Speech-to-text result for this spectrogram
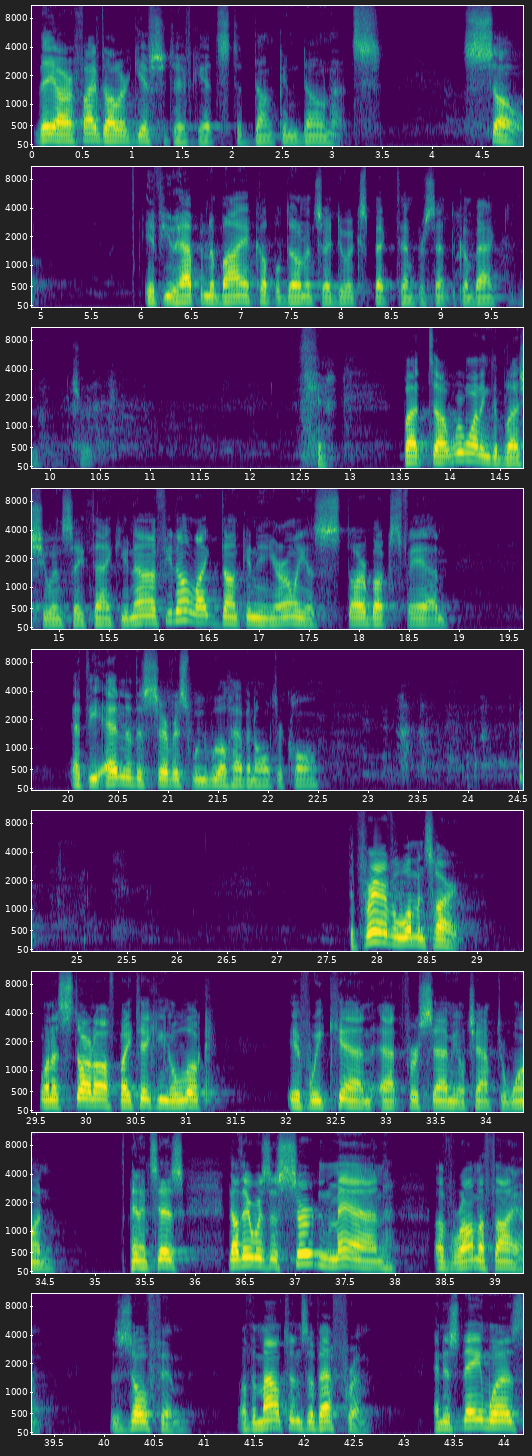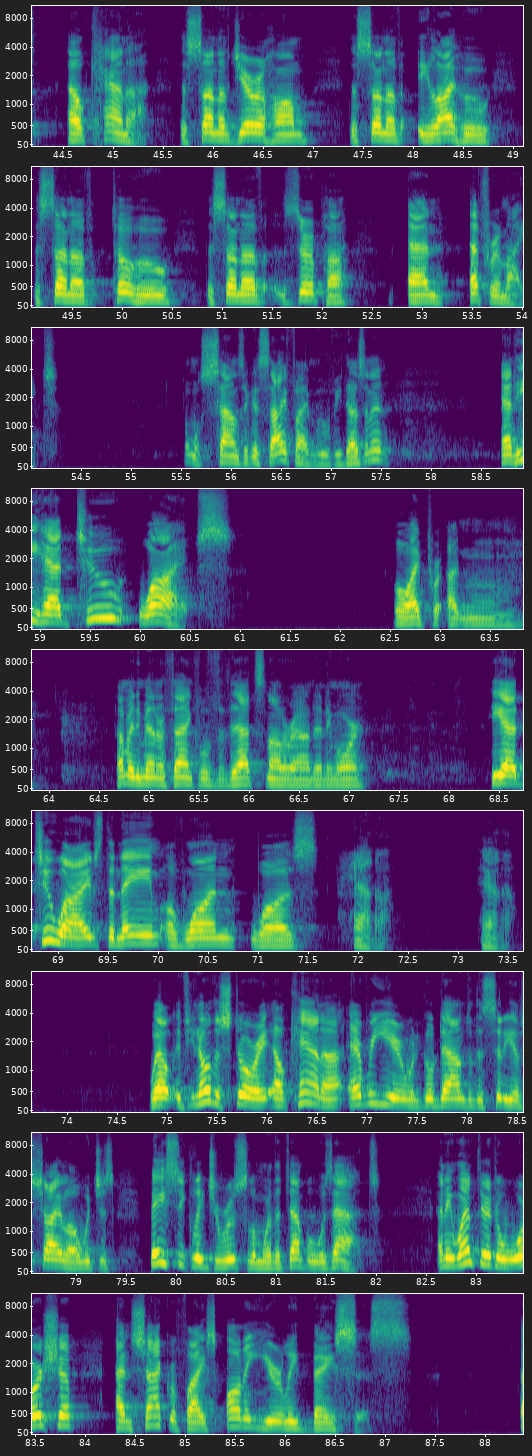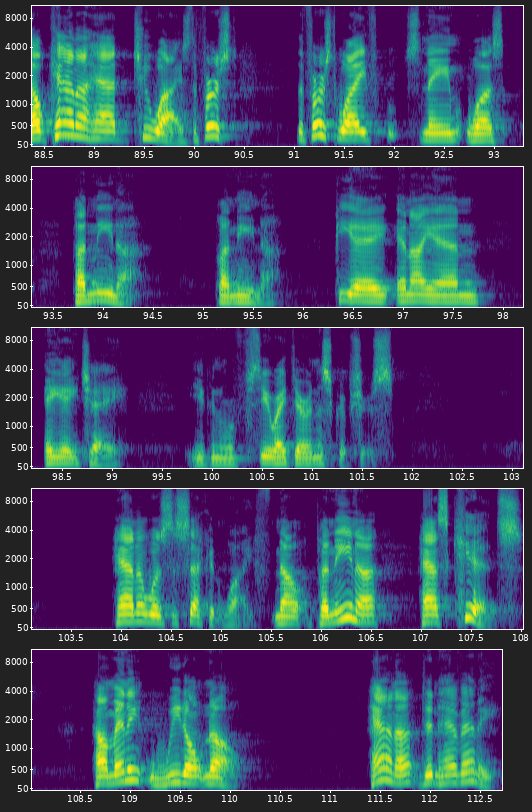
They are $5 gift certificates to Dunkin' Donuts. So, if you happen to buy a couple donuts, I do expect 10% to come back to the church. but uh, we're wanting to bless you and say thank you. Now, if you don't like Dunkin' and you're only a Starbucks fan, at the end of the service, we will have an altar call. the prayer of a woman's heart. Want to start off by taking a look, if we can, at 1 Samuel chapter 1. And it says, Now there was a certain man of Ramathaim, Zophim, of the mountains of Ephraim, and his name was Elkanah, the son of Jeroham, the son of Elihu, the son of Tohu, the son of Zerpa, an Ephraimite. Almost sounds like a sci fi movie, doesn't it? And he had two wives. Oh, I, I mm, how many men are thankful that that's not around anymore? He had two wives. The name of one was Hannah. Hannah. Well, if you know the story, Elkanah every year would go down to the city of Shiloh, which is basically Jerusalem where the temple was at. And he went there to worship and sacrifice on a yearly basis. Elkanah had two wives. The first, the first wife's name was Panina. Panina. P A N I N A H A. You can see right there in the scriptures. Hannah was the second wife. Now, Panina has kids. How many? We don't know. Hannah didn't have any.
